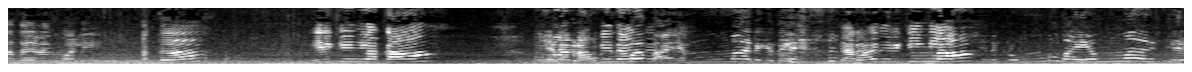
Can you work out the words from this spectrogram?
அதான் எனக்கு வழி. அக்கா இருக்கீங்களா அக்கா? உங்களை எனக்கு நம்பிதான் ரொம்ப பயமா இருக்குது. யாராவது இருக்கீங்களா? எனக்கு ரொம்ப பயமா இருக்கு.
